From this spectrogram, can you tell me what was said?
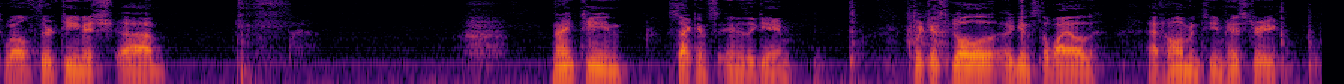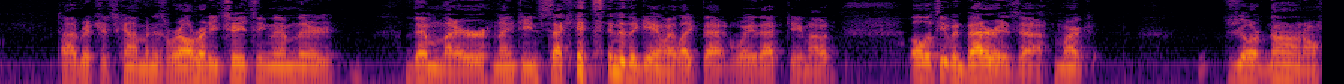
12, 13 ish. Uh, 19 seconds into the game. Quickest goal against the Wild at home in team history. Todd Richards' comment is we're already chasing them there, them there, 19 seconds into the game. I like that way that came out. Well, what's even better is uh, Mark Giordano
